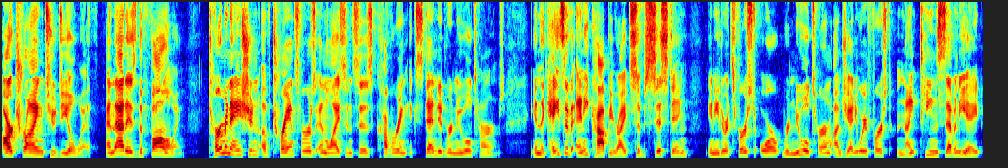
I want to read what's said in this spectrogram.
are trying to deal with, and that is the following termination of transfers and licenses covering extended renewal terms. In the case of any copyright subsisting in either its first or renewal term on January 1st, 1978,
